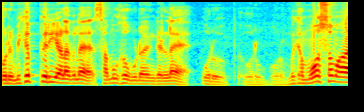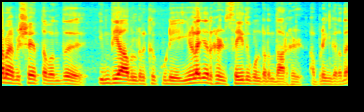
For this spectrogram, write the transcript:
ஒரு மிகப்பெரிய அளவில் சமூக ஊடகங்களில் ஒரு ஒரு ஒரு மிக மோசமான விஷயத்தை வந்து இந்தியாவில் இருக்கக்கூடிய இளைஞர்கள் செய்து கொண்டிருந்தார்கள் அப்படிங்கிறத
